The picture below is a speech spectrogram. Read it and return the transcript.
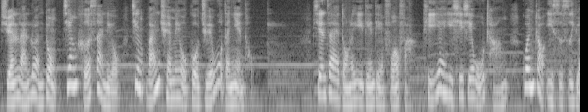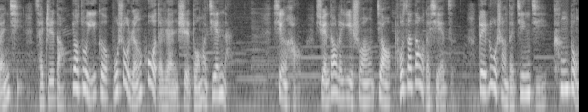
悬兰乱动，江河散流，竟完全没有过觉悟的念头。现在懂了一点点佛法，体验一些些无常，关照一丝丝缘起，才知道要做一个不受人祸的人是多么艰难。幸好选到了一双叫菩萨道的鞋子。对路上的荆棘坑洞，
